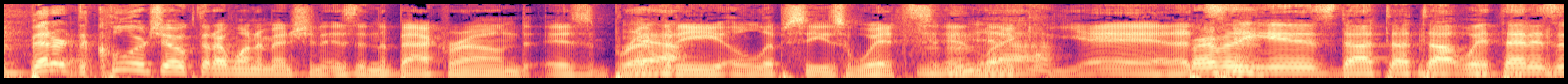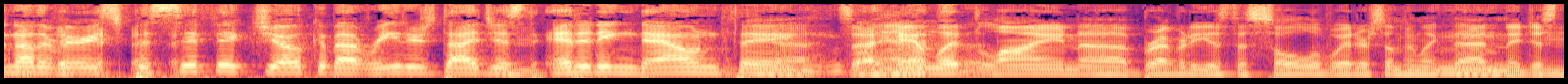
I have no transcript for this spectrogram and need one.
the better, the cooler joke that I want to mention is in the background is brevity, ellipses, wit, mm-hmm. and Yeah. like yeah, that's Brevity is dot dot dot with. That is another very specific joke about Reader's Digest editing down Mm-hmm. Yeah, things. it's a Like, Hamlet the- line. Uh, brevity is the soul of wit, or something like that. And they just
